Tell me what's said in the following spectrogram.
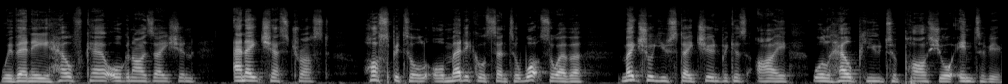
with any healthcare organisation, NHS trust, hospital, or medical centre whatsoever, make sure you stay tuned because I will help you to pass your interview.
